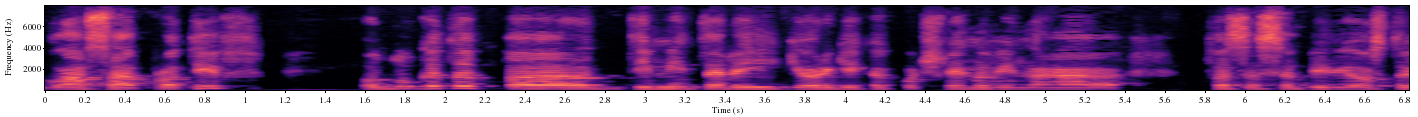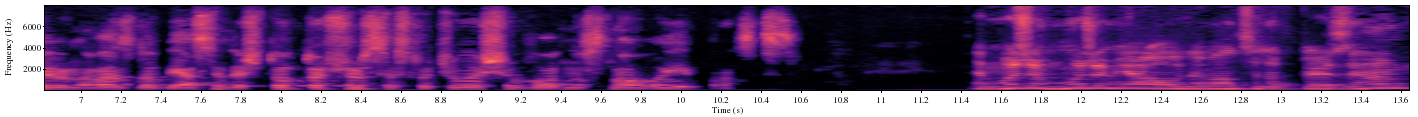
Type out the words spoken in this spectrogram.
гласа против одлуката, па Димитар и Георги како членови на ФСС би ви оставил на вас да објасните што точно се случуваше во однос на овој процес. Е, можем, можем ја овде малце да преземам,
